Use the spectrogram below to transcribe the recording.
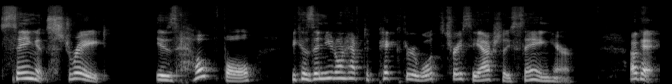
saying it straight is helpful because then you don't have to pick through what's Tracy actually saying here. Okay,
